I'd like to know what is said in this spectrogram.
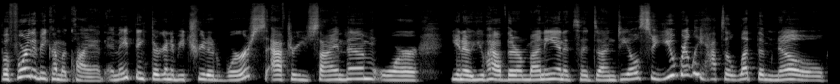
before they become a client and they think they're going to be treated worse after you sign them or, you know, you have their money and it's a done deal. So you really have to let them know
